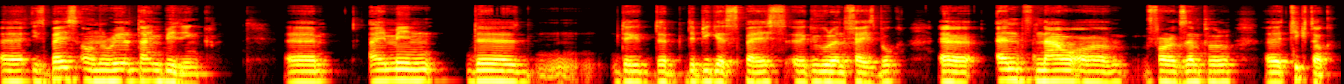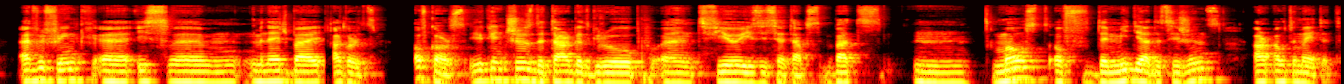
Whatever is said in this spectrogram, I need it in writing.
uh, is based on real time bidding. Um, I mean, the, the, the, the biggest space, uh, Google and Facebook, uh, and now, um, for example, uh, TikTok everything uh, is um, managed by algorithms. Of course, you can choose the target group and few easy setups, but um, most of the media decisions are automated.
